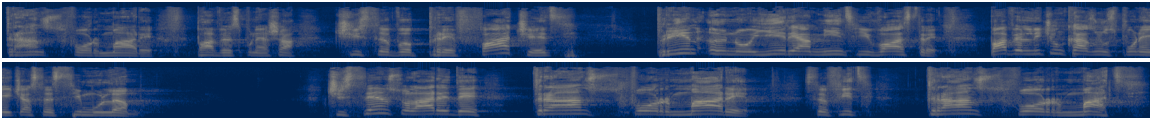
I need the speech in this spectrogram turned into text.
Transformare. Pavel spune așa, ci să vă prefaceți prin înnoirea minții voastre. Pavel în niciun caz nu spune aici să simulăm, ci sensul are de transformare, să fiți transformați.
